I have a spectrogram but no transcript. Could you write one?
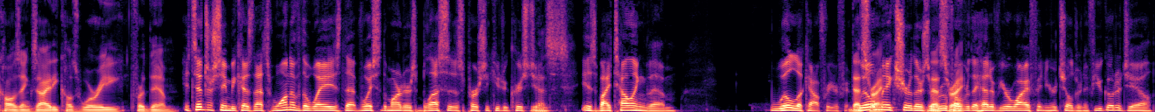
cause anxiety, cause worry for them. It's interesting because that's one of the ways that Voice of the Martyrs blesses persecuted Christians yes. is by telling them, "We'll look out for your family. That's we'll right. make sure there's a that's roof right. over the head of your wife and your children. If you go to jail,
